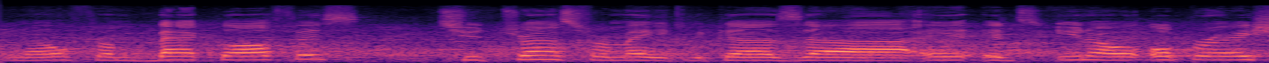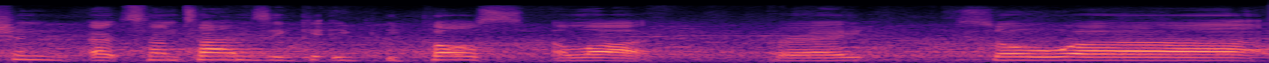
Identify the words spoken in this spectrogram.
you know, from back office to transformate because uh, it, it's you know operation uh, sometimes it, it, it, costs a lot, right? So uh,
